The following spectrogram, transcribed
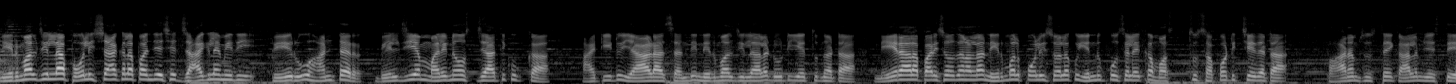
నిర్మల్ జిల్లా పోలీస్ శాఖలో పనిచేసే జాగిలం ఇది. పేరు హంటర్ బెల్జియం మలినోస్ జాతి కుక్క. అటు ఇటు ఏడాది సంది నిర్మల్ జిల్లాలో డ్యూటీ చేస్తుందట. నేరాల పరిశోధనలో నిర్మల్ పోలీసు వాళ్ళకు ఎన్ను పూసలేక మస్తు సపోర్ట్ ఇచ్చేదట. పానం చూస్తే కాలం చేస్తే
